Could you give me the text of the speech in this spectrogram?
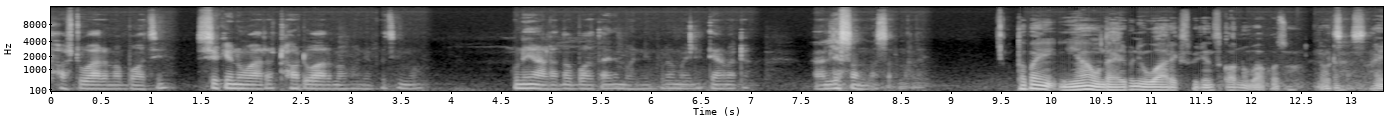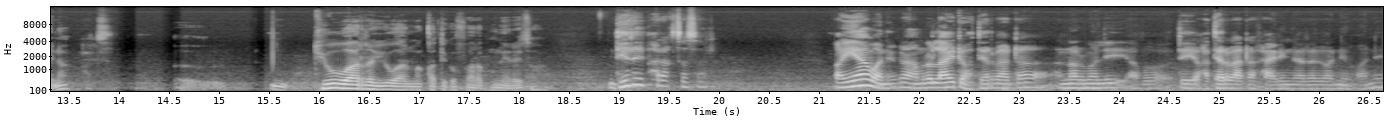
फर्स्ट वारमा बचेँ सेकेन्ड वार र थर्ड वारमा भनेपछि म कुनै हालतमा बच्दैन भन्ने कुरा मैले त्यहाँबाट लेसन भयो सर मलाई तपाईँ यहाँ हुँदाखेरि पनि वार एक्सपिरियन्स गर्नुभएको छ एउटा। होइन। त्यो वार र यो वारमा कतिको फरक हुने रहेछ धेरै फरक छ सर। यहाँ भनेको हाम्रो लाइट हतियारबाट नर्मली अब त्यही हतियारबाट फायरिङ गरेर गर्ने हो भने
